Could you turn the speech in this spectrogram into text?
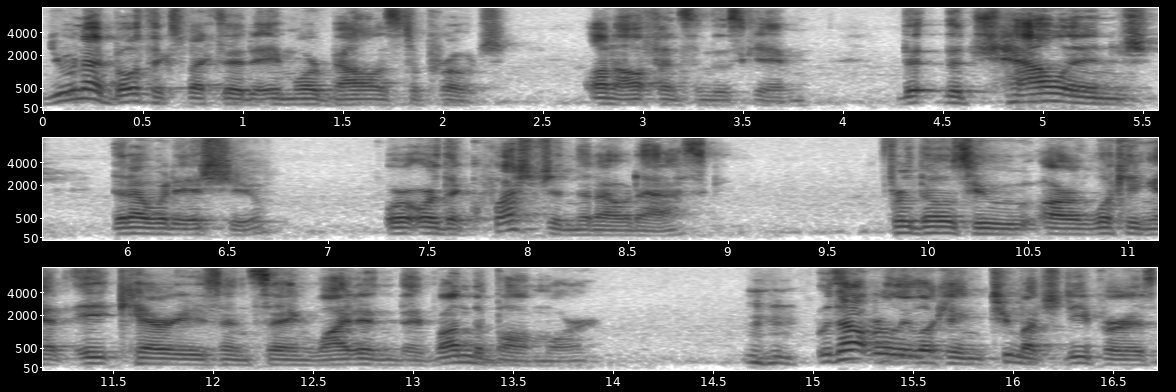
you and I both expected a more balanced approach on offense in this game. The, the challenge that I would issue, or, or the question that I would ask for those who are looking at eight carries and saying, why didn't they run the ball more? Mm-hmm. Without really looking too much deeper, is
